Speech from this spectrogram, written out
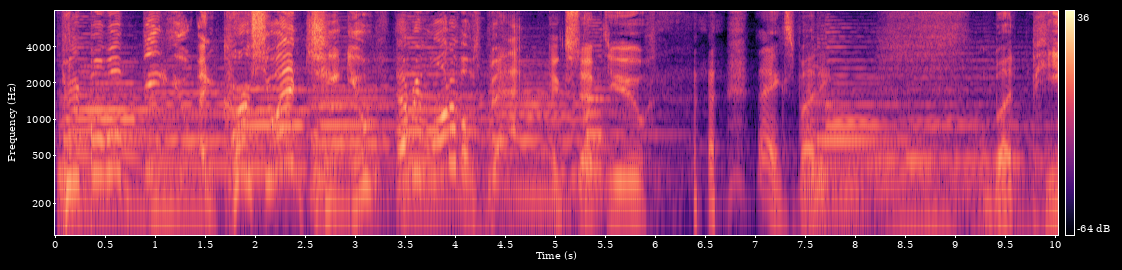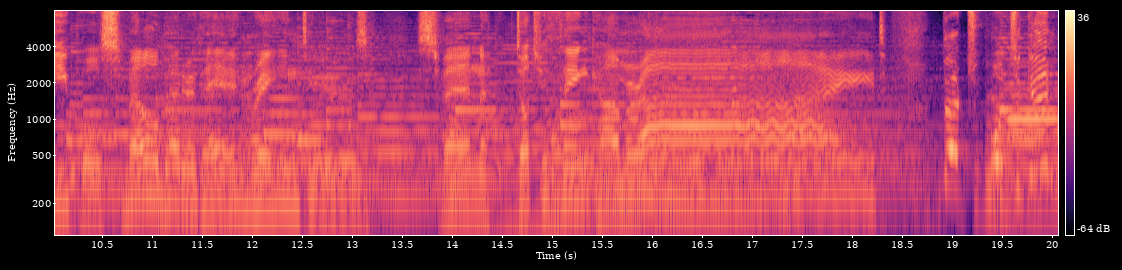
people will beat you and curse you and cheat you. Every one of them's bad. Except you. Thanks, buddy. But people smell better than reindeers. Sven, don't you think I'm right? That's once again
